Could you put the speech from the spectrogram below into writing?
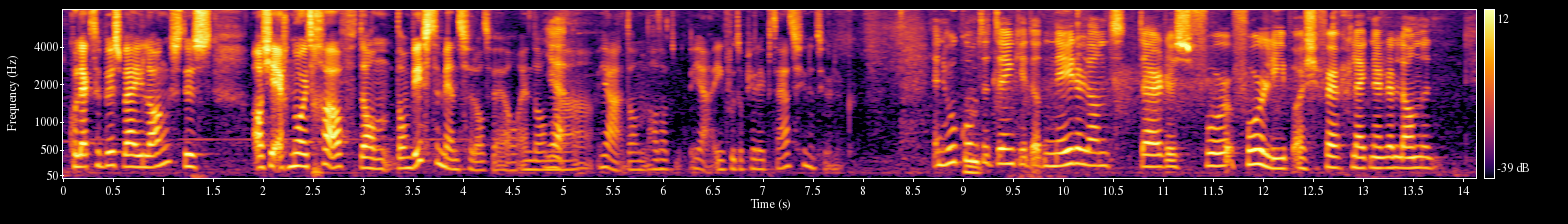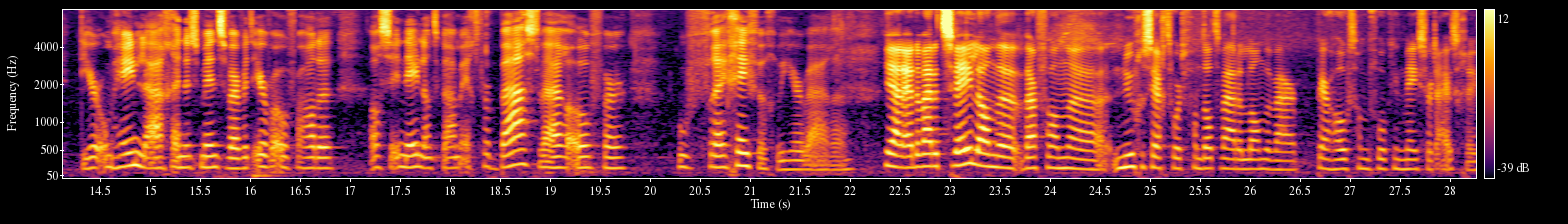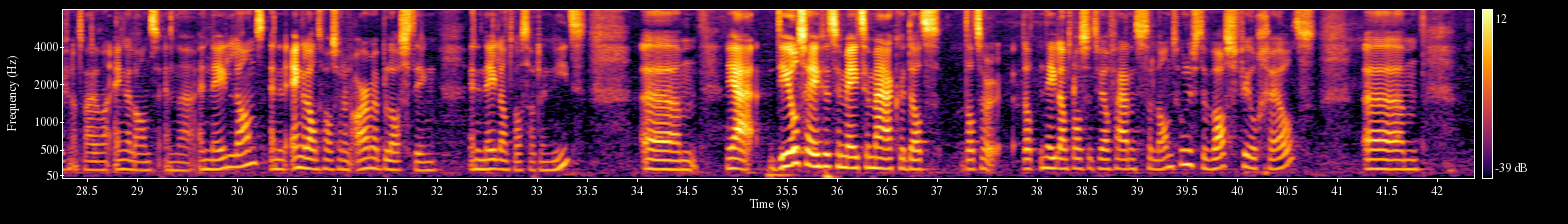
collectebus bij je langs. Dus als je echt nooit gaf, dan, dan wisten mensen dat wel. En dan, ja. Uh, ja, dan had dat ja, invloed op je reputatie natuurlijk. En hoe komt het, denk je, dat Nederland daar dus voor, voor liep... als je vergelijkt naar de landen die er omheen lagen... en dus mensen waar we het eerder over hadden... als ze in Nederland kwamen, echt verbaasd waren over hoe vrijgevig we hier waren? Ja, nou, er waren twee landen waarvan uh, nu gezegd wordt van dat waren landen waar per hoofd van de bevolking het meest werd uitgegeven. Dat waren dan Engeland en, uh, en Nederland. En in Engeland was er een armenbelasting en in Nederland was dat er niet. Um, ja, deels heeft het ermee te maken dat, dat, er, dat Nederland was het welvarendste land toen, dus er was veel geld. Um,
